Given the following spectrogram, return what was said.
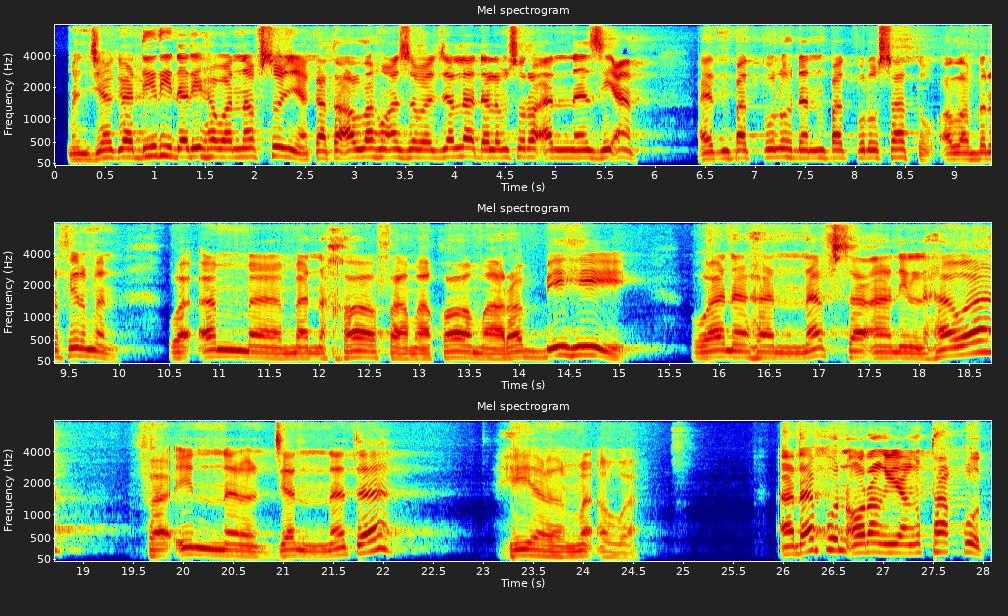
menjaga diri dari hawa nafsunya. Kata Allah Azza wa Jalla dalam surah An-Nazi'at ayat 40 dan 41 Allah berfirman wa amma man khafa maqama rabbih wa nahan nafsa 'anil hawa fa innal jannata hiyal ma'wa Adapun orang yang takut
